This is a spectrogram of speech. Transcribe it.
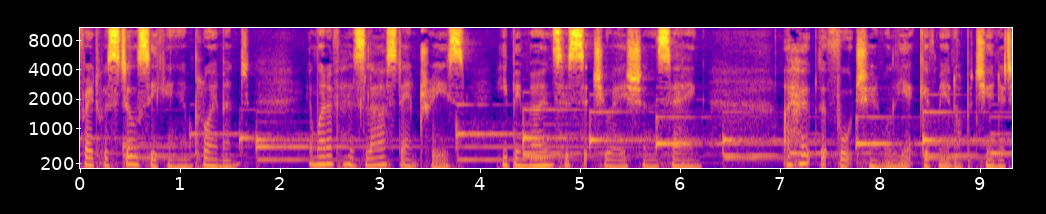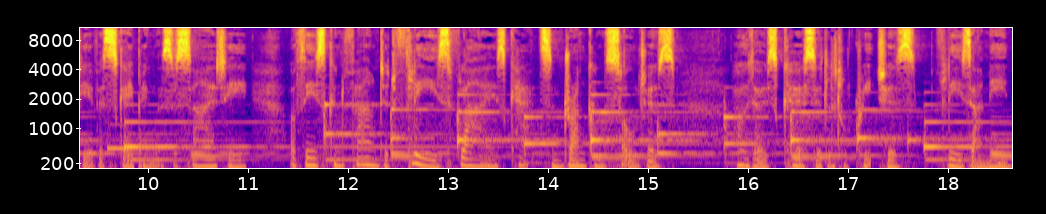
Fred was still seeking employment one of his last entries, he bemoans his situation, saying, I hope that fortune will yet give me an opportunity of escaping the society of these confounded fleas, flies, cats, and drunken soldiers. Oh, those cursed little creatures, fleas, I mean.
